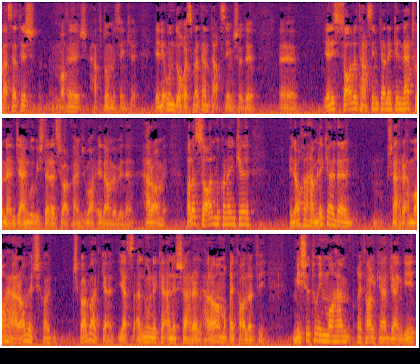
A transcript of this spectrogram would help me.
وسطش ماه هفتم مثل که. یعنی اون دو قسمت هم تقسیم شده. یعنی سال رو تقسیم کردن که نتونن جنگ و بیشتر از چهار پنج ماه ادامه بدن. حرامه. حالا سوال می‌کنن که اینا حمله کردن. شهر ماه حرامه. چیکار, باید کرد؟ یسالونه که ان شهر الحرام قتال فی. میشه تو این ماه هم قتال کرد جنگید؟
